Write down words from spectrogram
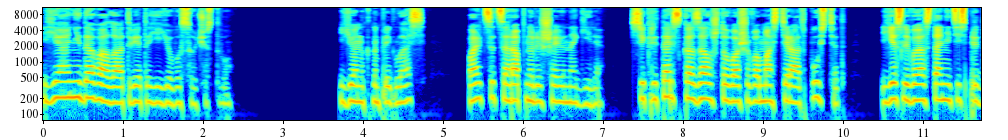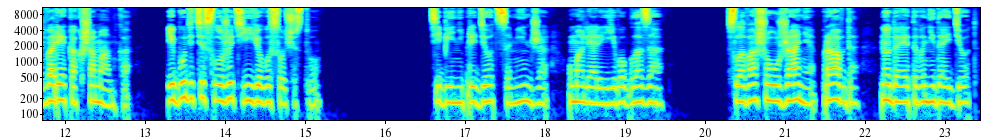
Я не давала ответа ее высочеству. Йонг напряглась, пальцы царапнули шею Нагиля. Секретарь сказал, что вашего мастера отпустят, если вы останетесь при дворе как шаманка и будете служить ее высочеству. «Тебе не придется, Минджа», — умоляли его глаза. Слова Шоужаня, правда, но до этого не дойдет.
